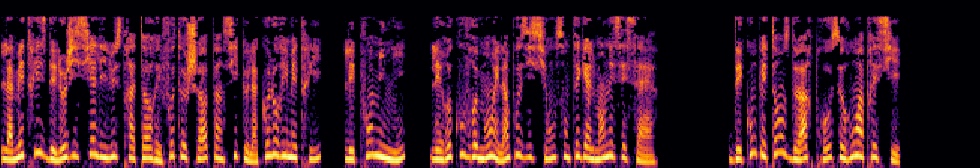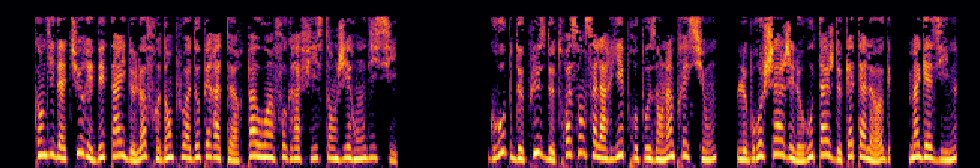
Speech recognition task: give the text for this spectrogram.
La maîtrise des logiciels Illustrator et Photoshop ainsi que la colorimétrie, les points mini, les recouvrements et l'imposition sont également nécessaires. Des compétences de Harpro seront appréciées. Candidature et détails de l'offre d'emploi d'opérateur PAO infographiste en Gironde ici. Groupe de plus de 300 salariés proposant l'impression, le brochage et le routage de catalogues, magazines,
